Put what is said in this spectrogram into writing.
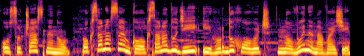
осучаснену. Оксана Семко, Оксана Дудій, Ігор Духович. Новини на вежі.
